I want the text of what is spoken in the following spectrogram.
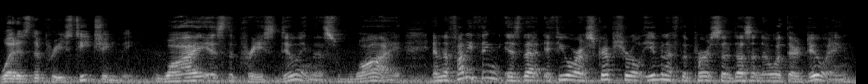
What is the priest teaching me? Why is the priest doing this? Why? And the funny thing is that if you are scriptural, even if the person doesn't know what they're doing,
